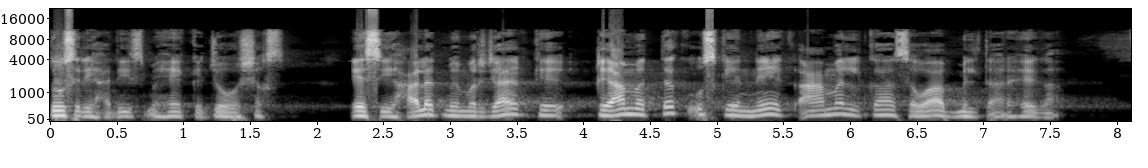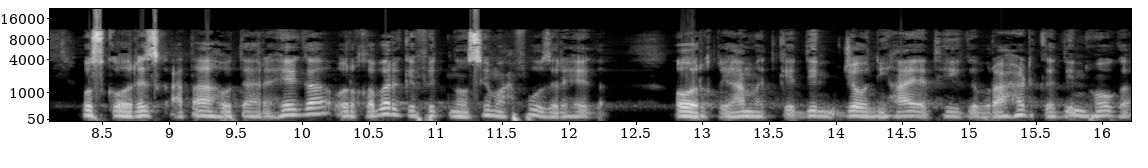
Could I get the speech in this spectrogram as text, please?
دوسری حدیث میں ہے کہ جو شخص ایسی حالت میں مر جائے کہ قیامت تک اس کے نیک عمل کا ثواب ملتا رہے گا، اس کو رزق عطا ہوتا رہے گا اور قبر کے فتنوں سے محفوظ رہے گا۔ اور قیامت کے دن جو نہایت ہی گھبراہٹ کا دن ہوگا،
